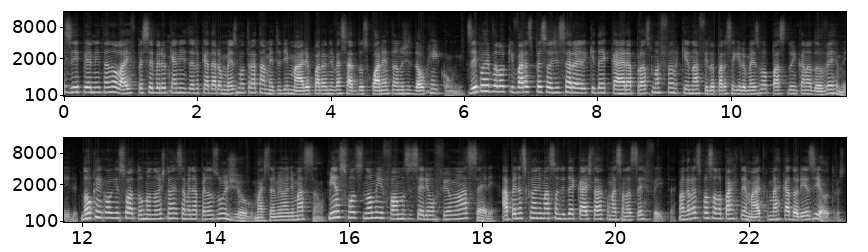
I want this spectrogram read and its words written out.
Zip e a Nintendo Life perceberam que a Nintendo quer dar o mesmo tratamento de Mario para o aniversário dos 40 anos de Donkey Kong. Zippo revelou que várias pessoas disseram a ele que DK era a próxima franquia na fila para seguir o mesmo passo do Encanador Vermelho. Donkey Kong e sua turma não estão recebendo apenas um jogo, mas também uma animação. Minhas fontes não me informam se seria um filme ou uma série, apenas que uma animação de DK estava começando a ser feita. Uma grande expansão do parque temático, mercadorias e outros.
